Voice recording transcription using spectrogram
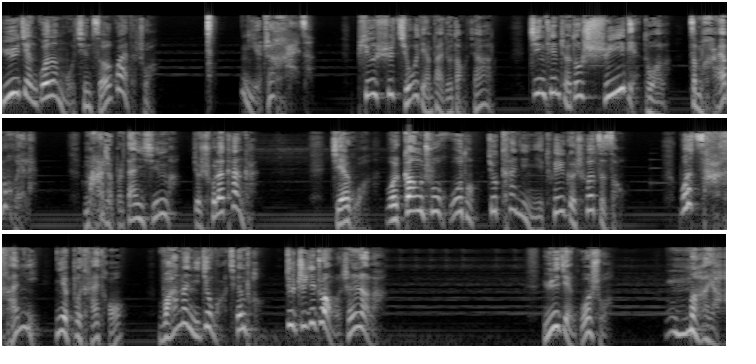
于建国的母亲责怪的说：“你这孩子，平时九点半就到家了，今天这都十一点多了，怎么还不回来？妈这不是担心吗？就出来看看。结果我刚出胡同，就看见你推个车子走，我咋喊你，你也不抬头，完了你就往前跑，就直接撞我身上了。”于建国说：“妈呀，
